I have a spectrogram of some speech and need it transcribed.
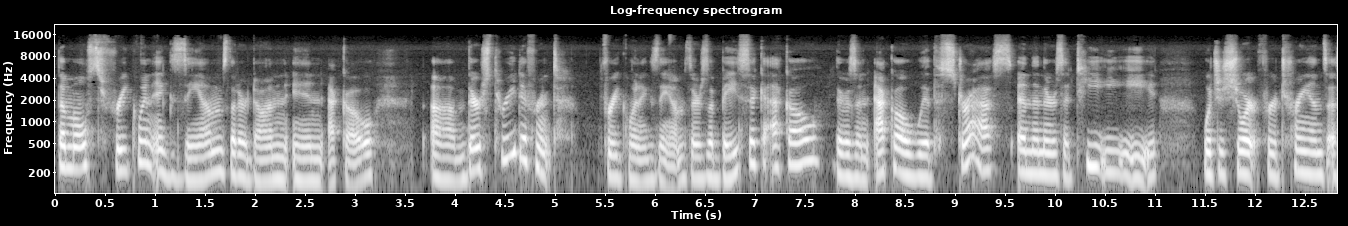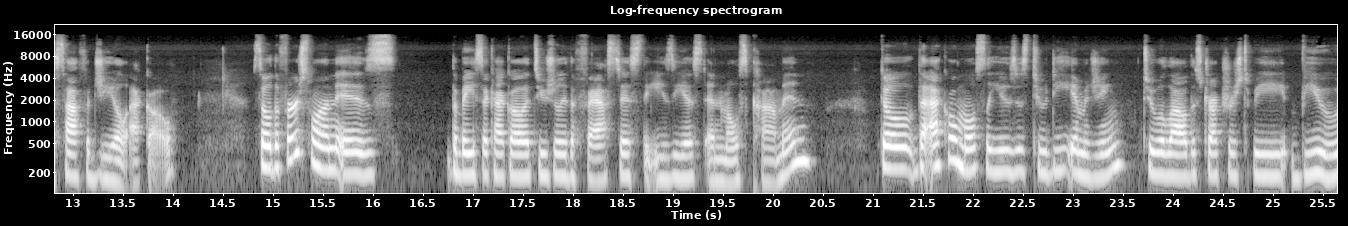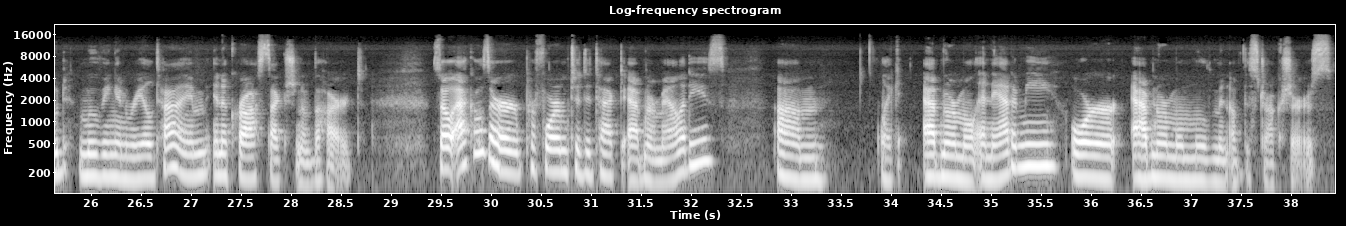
The most frequent exams that are done in echo, um, there's three different frequent exams. There's a basic echo, there's an echo with stress, and then there's a TEE, which is short for transesophageal echo. So the first one is the basic echo. It's usually the fastest, the easiest, and most common. So the echo mostly uses 2D imaging to allow the structures to be viewed moving in real time in a cross section of the heart. So echoes are performed to detect abnormalities, um, like abnormal anatomy or abnormal movement of the structures.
